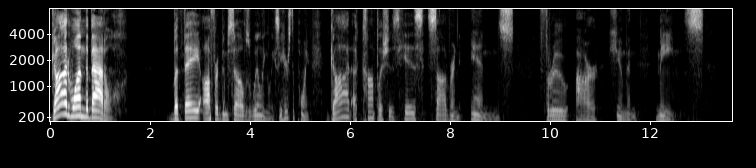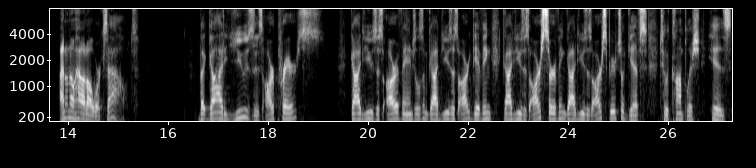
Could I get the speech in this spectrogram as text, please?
God won the battle, but they offered themselves willingly. See, here's the point God accomplishes his sovereign ends through our human means. I don't know how it all works out, but God uses our prayers. God uses our evangelism. God uses our giving. God uses our serving. God uses our spiritual gifts to accomplish His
